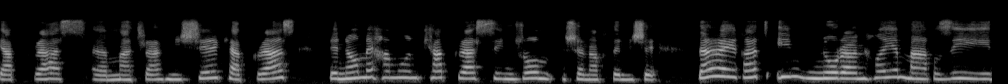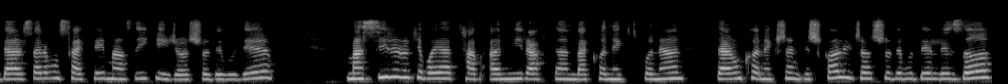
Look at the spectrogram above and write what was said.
کپگراس مطرح میشه کپگراس به نام همون کپگراس سیندروم شناخته میشه. در حقیقت این نوران های مغزی در سر اون سکته مغزی که ایجاد شده بوده مسیری رو که باید طبعا می‌رفتن و connect کنن در اون connection اشکال ایجاد شده بوده. لذا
